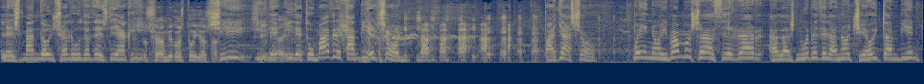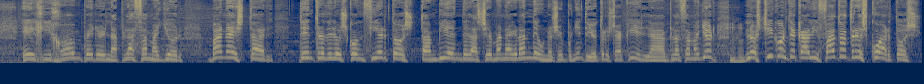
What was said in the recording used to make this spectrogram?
Les mando un saludo desde aquí. Son amigos tuyos. ¿no? Sí, y de, y de tu madre también son. Payaso. Bueno, y vamos a cerrar a las 9 de la noche, hoy también en Gijón, pero en la Plaza Mayor. Van a estar dentro de los conciertos también de la Semana Grande, unos en Poniente y otros aquí en la Plaza Mayor, los chicos de Califato Tres Cuartos.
